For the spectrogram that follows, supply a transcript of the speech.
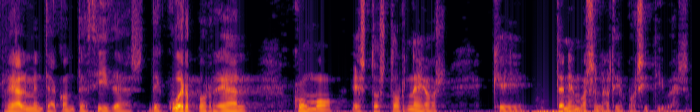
realmente acontecidas, de cuerpo real, como estos torneos que tenemos en las diapositivas.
